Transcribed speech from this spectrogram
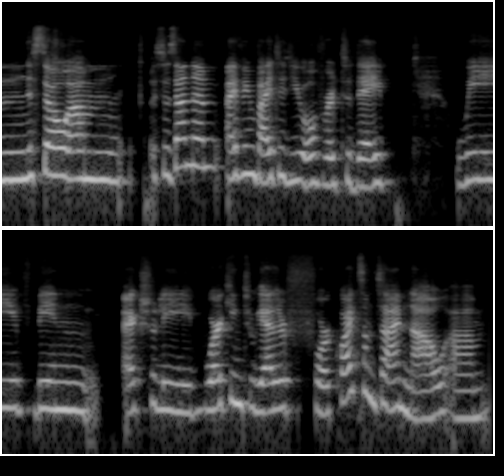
Mm, so, um, I've invited you over today. We've been actually working together for quite some time now. Um,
